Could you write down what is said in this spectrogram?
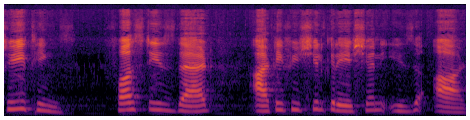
three things. First is that artificial creation is art.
